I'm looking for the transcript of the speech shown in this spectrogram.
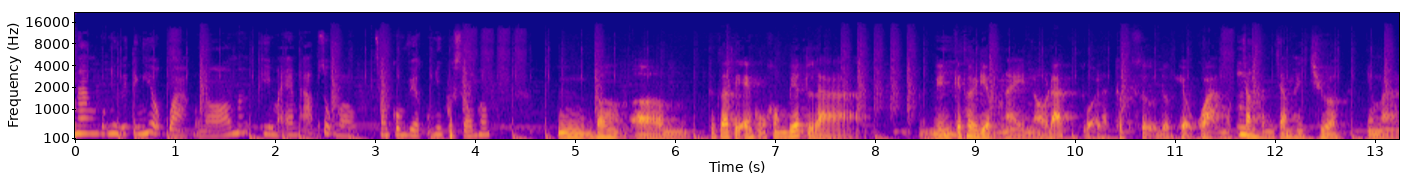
năng cũng như cái tính hiệu quả của nó khi mà em đã áp dụng vào trong công việc cũng như cuộc sống không? Ừ, vâng, um, thực ra thì em cũng không biết là đến ừ. cái thời điểm này nó đã gọi là thực sự được hiệu quả 100% ừ. hay chưa nhưng mà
